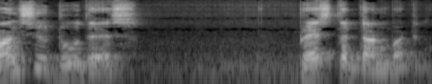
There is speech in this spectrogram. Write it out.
Once you do this, press the done button.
